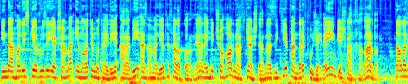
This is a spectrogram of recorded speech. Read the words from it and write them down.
این در حالی است که روز یکشنبه امارات متحده عربی از عملیات خرابکارانه علیه چهار نفتکش در نزدیکی بندر فوجیره این کشور خبر داد دولت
